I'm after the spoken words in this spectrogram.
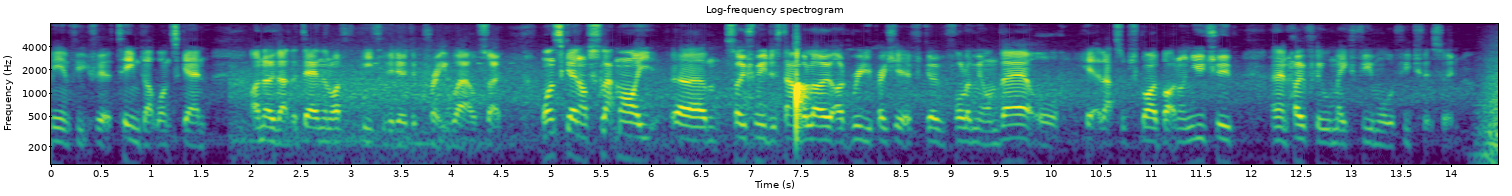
me and Future Fit have teamed up once again. I know that the day in the life of the PT video did pretty well. So once again, I'll slap my um, social medias down below. I'd really appreciate it if you go follow me on there or hit that subscribe button on YouTube and then hopefully we'll make a few more with Future Fit soon.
